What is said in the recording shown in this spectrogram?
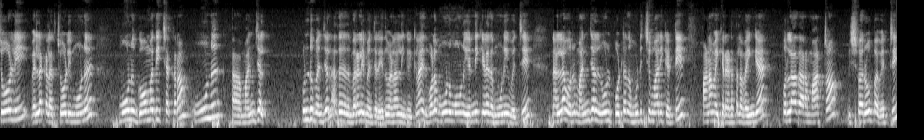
சோழி வெள்ளை கலர் சோழி மூணு மூணு கோமதி சக்கரம் மூணு மஞ்சள். குண்டு மஞ்சள் அது விரலி மஞ்சள் எது வேணாலும் நீங்கள் வைக்கலாம். இது போல் மூணு மூணு எண்ணிக்கையில் இதை மூணையும் வச்சு நல்லா ஒரு மஞ்சள் நூல் போட்டு அதை முடிச்சு மாதிரி கட்டி பணம் வைக்கிற இடத்துல வைங்க. பொருளாதார மாற்றம் விஸ்வரூப வெற்றி.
